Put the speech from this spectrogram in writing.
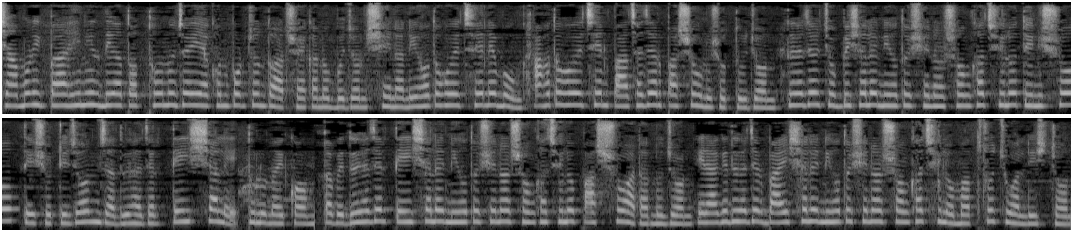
সামরিক বাহিনীর দেয়া তথ্য অনুযায়ী এখন পর্যন্ত আটশো একানব্বই জন সেনা নিহত হয়েছেন এবং আহত হয়েছেন পাঁচ হাজার পাঁচশো উনসত্তর জন। দুই হাজার চব্বিশ সালে নিহত সেনার সংখ্যা ছিল তিনশো তেষট্টি জন, যা দুই হাজার তেইশ সালে তুলনায় কম। তবে দুই হাজার তেইশ সালে নিহত সেনার সংখ্যা ছিল পাঁচশো আটান্ন জন। এর আগে দুই হাজার বাইশ সালে নিহত সেনার সংখ্যা ছিল মাত্র চুয়াল্লিশ জন।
